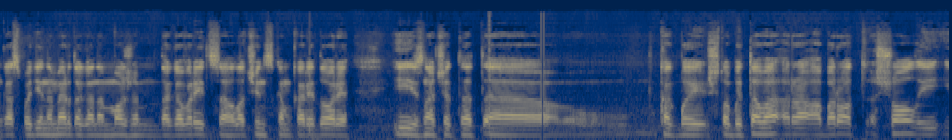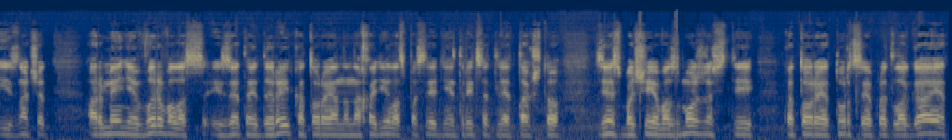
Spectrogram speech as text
господином Эрдоганом можем договориться о Лачинском коридоре и, значит, это, как бы, чтобы товарооборот шел, и, и, значит, Армения вырвалась из этой дыры, которой она находилась последние 30 лет. Так что здесь большие возможности, которые Турция предлагает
